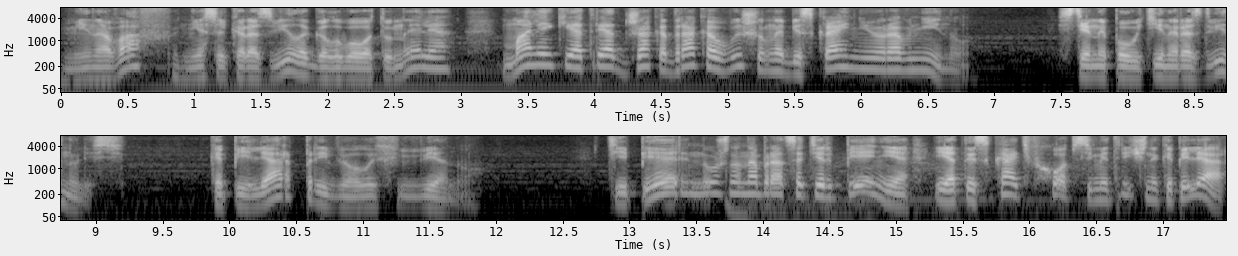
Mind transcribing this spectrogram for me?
Миновав несколько развилок голубого туннеля, маленький отряд Джака Драка вышел на бескрайнюю равнину. Стены паутины раздвинулись. Капилляр привел их в Вену. Теперь нужно набраться терпения и отыскать вход в симметричный капилляр.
